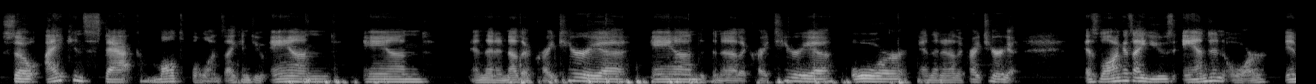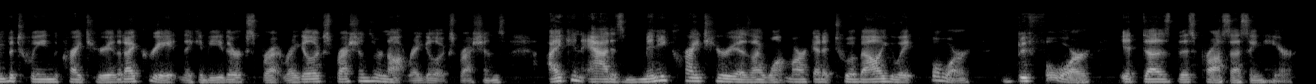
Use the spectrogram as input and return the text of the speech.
So I can stack multiple ones. I can do and, and, and then another criteria, and then another criteria, or, and then another criteria. As long as I use and and or in between the criteria that I create, and they can be either expre regular expressions or not regular expressions, I can add as many criteria as I want MarcEdit to evaluate for before it does this processing here.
